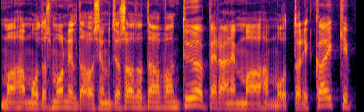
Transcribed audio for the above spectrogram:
maahanmuutos monilta osin, mutta jos otetaan vain työperäinen maahanmuutto, niin kaikki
